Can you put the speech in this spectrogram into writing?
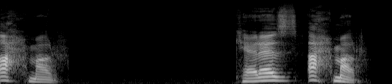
أحمر. كرز أحمر.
